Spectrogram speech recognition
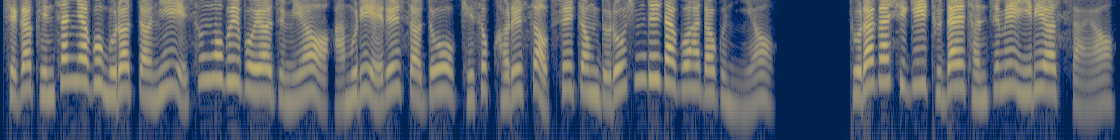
제가 괜찮냐고 물었더니 손목을 보여주며 아무리 애를 써도 계속 걸을 수 없을 정도로 힘들다고 하더군요. 돌아가시기 두 달 전쯤의 일이었어요.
